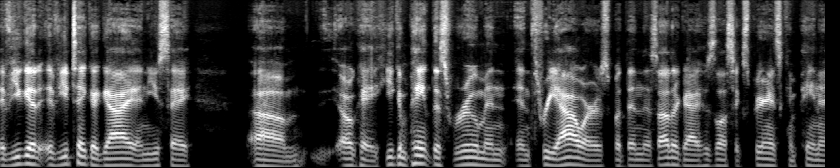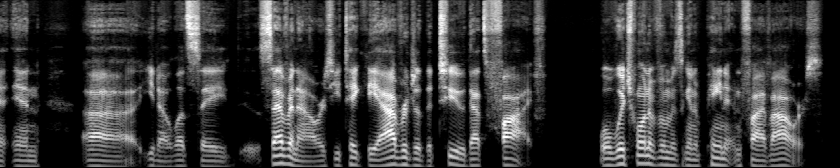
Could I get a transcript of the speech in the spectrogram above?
If you get if you take a guy and you say, um okay you can paint this room in in three hours but then this other guy who's less experienced can paint it in uh you know let's say seven hours you take the average of the two that's five. Well which one of them is going to paint it in five hours?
